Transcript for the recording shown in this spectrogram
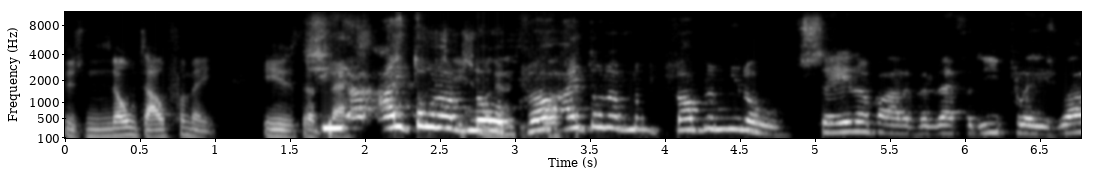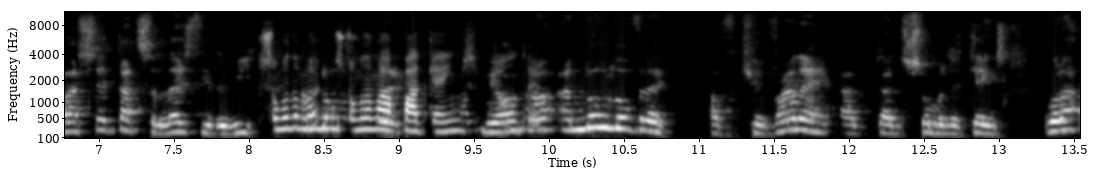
there's no doubt for me he is the See, best. I, I don't have He's no pro- I don't have no problem, you know, saying about if a referee plays well. I said that to Leslie the week. Some of them, I'm are, no- some of them are bad games. We all I'm, do. I'm no lover of Kavanagh and, and some of the things. But I,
